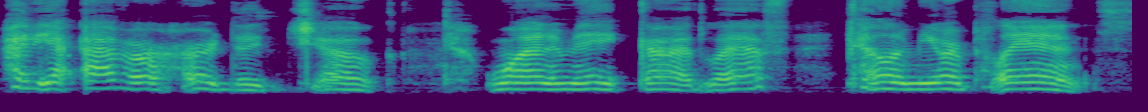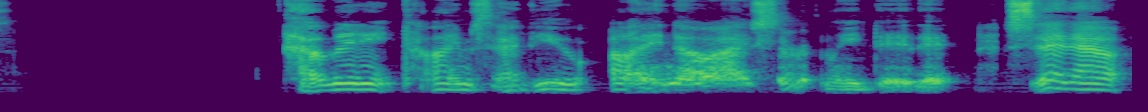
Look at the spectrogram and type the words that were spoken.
Have you ever heard the joke? Want to make God laugh? Tell him your plans. How many times have you, I know I certainly did it, set out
